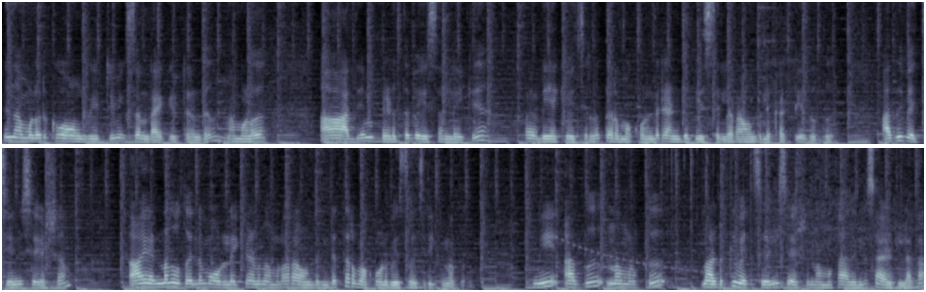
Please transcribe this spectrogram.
ഇനി നമ്മളൊരു കോൺക്രീറ്റ് മിക്സ് ഉണ്ടാക്കിയിട്ടുണ്ട്. നമ്മൾ ആദ്യം എടുത്ത ബേസണിലേക്ക് റെഡിയാക്കി വെച്ചിരുന്ന തെർമോക്കോളിന്റെ രണ്ട് പീസിൽ റൗണ്ടിൽ കട്ട് ചെയ്തത്. അത് വെച്ചതിന് ശേഷം ആ എണ്ണ തൂത്തതിന്റെ മുകളിലേക്കാണ് നമ്മൾ റൗണ്ടിന്റെ തെർമോക്കോൾ ബേസ് വെച്ചിരിക്കുന്നത്. ഇനി അത് നമുക്ക് നടുക്ക് വെച്ചതിന് ശേഷം നമുക്ക് അതിന്റെ സൈഡിലൊക്കെ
